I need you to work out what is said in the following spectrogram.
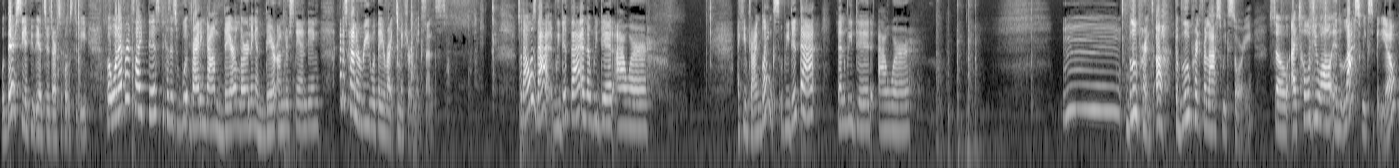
what their CFU answers are supposed to be. But whenever it's like this, because it's writing down their learning and their understanding, I just kind of read what they write to make sure it makes sense. So that was that. We did that and then we did our I keep drawing blanks. We did that. Then we did our mm, blueprint. Ah, the blueprint for last week's story. So I told you all in last week's video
